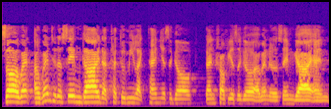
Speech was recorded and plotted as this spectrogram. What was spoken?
So I went I went to the same guy that tattooed me like 10 years ago, 10, 12 years ago. I went to the same guy and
